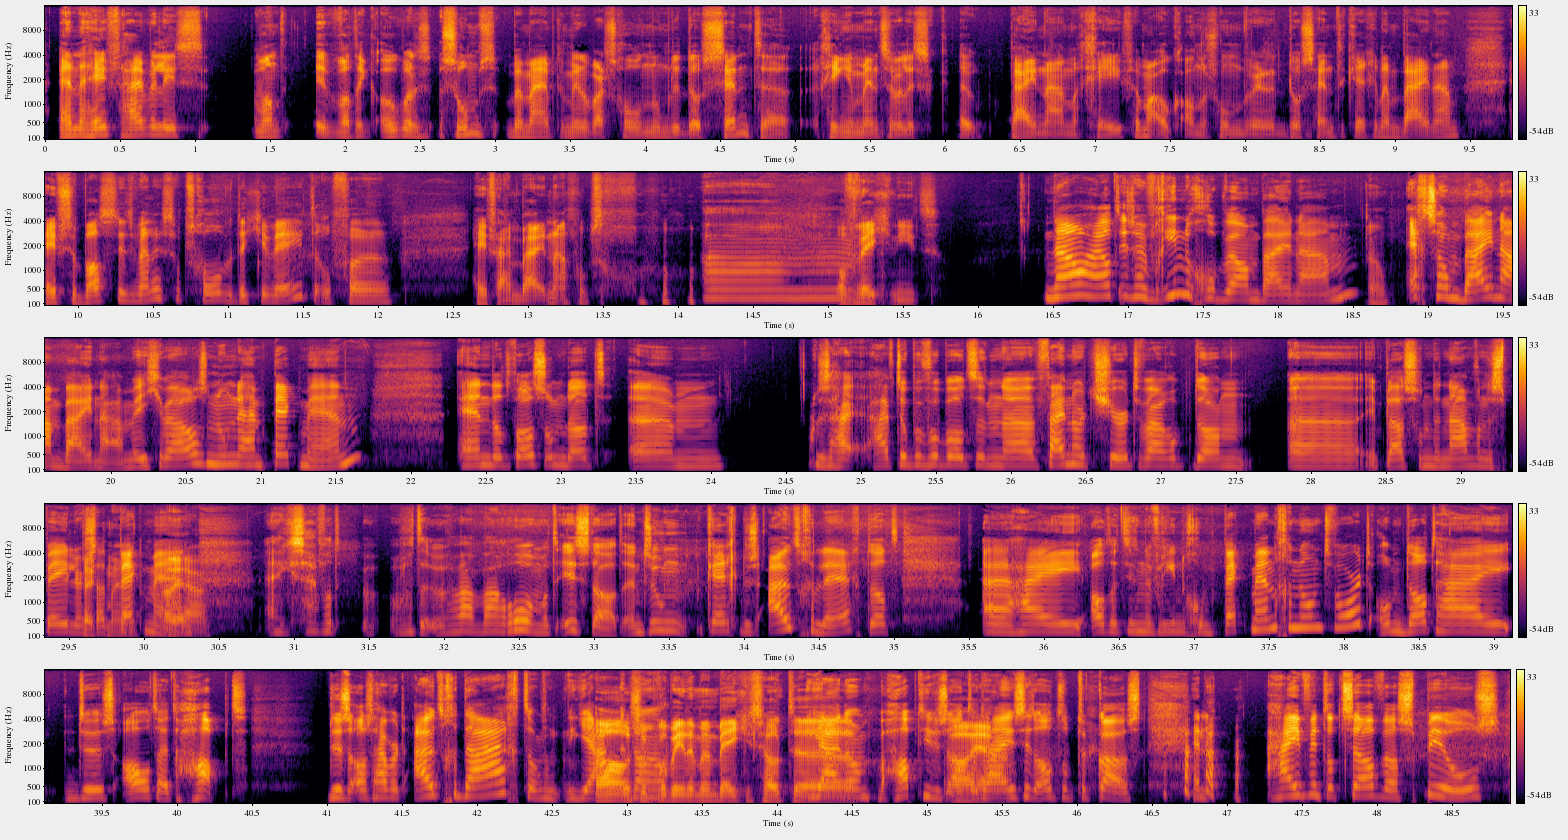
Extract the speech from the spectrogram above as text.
En heeft hij wel eens, want eh, wat ik ook wel eens, soms bij mij op de middelbare school noemde docenten, gingen mensen wel eens eh, bijnamen geven, maar ook andersom werden docenten kregen een bijnaam. Heeft Sebas dit wel eens op school, dat je weet? Of eh, heeft hij een bijnaam op school? Of weet je niet? Nou, hij had in zijn vriendengroep wel een bijnaam. Oh. Echt zo'n bijnaam bijnaam, weet je wel. Ze noemden hem Pac-Man. En dat was omdat... ehm, dus hij, hij heeft ook bijvoorbeeld een eh Feyenoord shirt waarop dan... eh, in plaats van de naam van de speler staat Pac-Man. Oh, ja. En ik zei, wat, wat, wa- waarom? Wat is dat? En toen kreeg ik dus uitgelegd dat eh, hij altijd in de vriendengroep Pac-Man genoemd wordt. Omdat hij dus altijd hapt. Dus als hij wordt uitgedaagd, dan... Ja, oh, dan, ze probeerden hem een beetje zo te... ja, dan hapt hij dus Oh, altijd. ja. Hij zit altijd op de kast. En hij vindt dat zelf wel speels.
